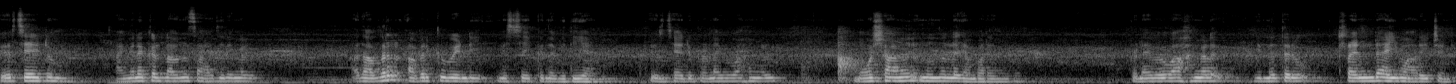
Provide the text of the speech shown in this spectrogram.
തീർച്ചയായിട്ടും അങ്ങനെയൊക്കെ ഉണ്ടാകുന്ന സാഹചര്യങ്ങൾ അത് അവർ അവർക്ക് വേണ്ടി നിശ്ചയിക്കുന്ന വിധിയാണ്. തീർച്ചയായിട്ടും പ്രണയവിവാഹങ്ങൾ മോശമാണ് എന്നൊന്നല്ല ഞാൻ പറയുന്നത്. പ്രണയവിവാഹങ്ങൾ ഇന്നത്തെ ഒരു ട്രെൻഡായി മാറിയിട്ടുണ്ട്.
